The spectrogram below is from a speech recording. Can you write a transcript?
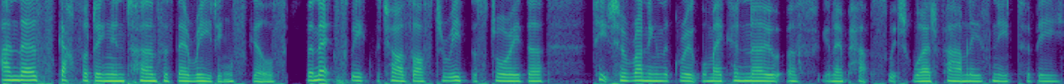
And there's scaffolding in terms of their reading skills. The next week, the child's asked to read the story. The teacher running the group will make a note of, you know, perhaps which word families need to be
